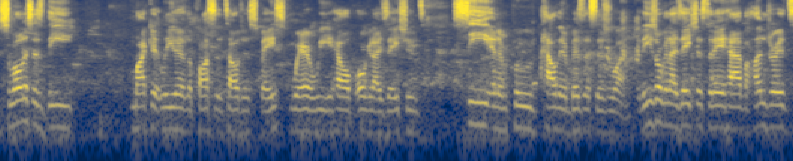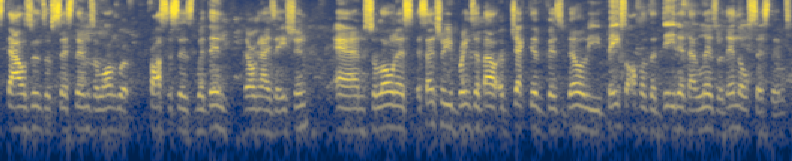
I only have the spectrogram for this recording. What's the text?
Celonis is the market leader in the process intelligence space where we help organizations see and improve how their businesses run. These organizations today have hundreds, thousands of systems along with processes within the organization. And Celonis essentially brings about objective visibility based off of the data that lives within those systems,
